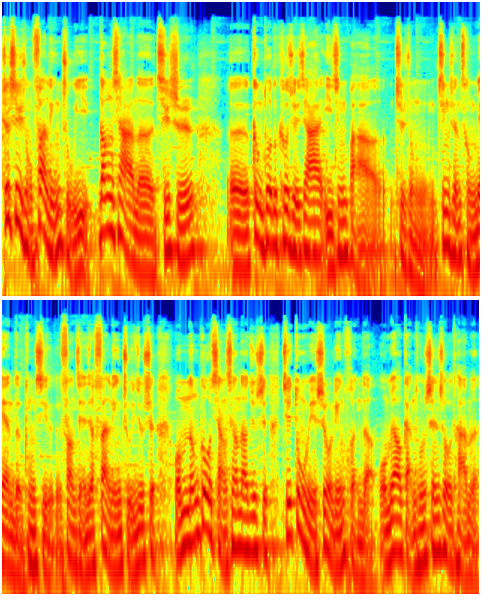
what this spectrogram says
这是一种泛灵主义。当下呢，其实呃，更多的科学家已经把这种精神层面的东西放进来叫泛灵主义，就是我们能够想象到，就是这些动物也是有灵魂的，我们要感同身受它们。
